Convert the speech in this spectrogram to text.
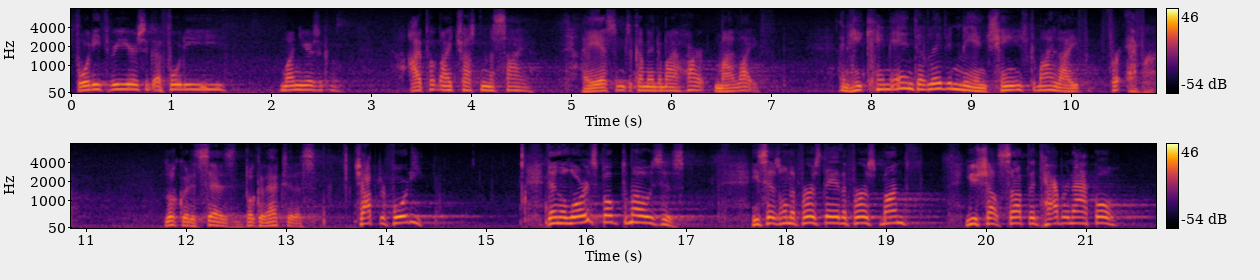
43 years ago, 41 years ago, I put my trust in Messiah. I asked him to come into my heart, my life. And he came in to live in me and changed my life forever. Look what it says in the book of Exodus, chapter 40. Then the Lord spoke to Moses. He says, On the first day of the first month, you shall set up the tabernacle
